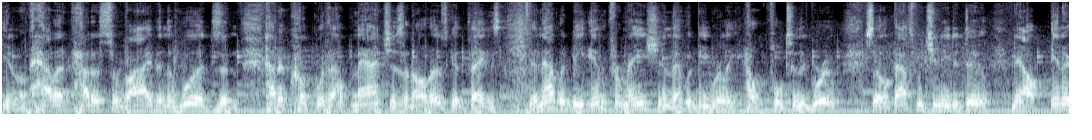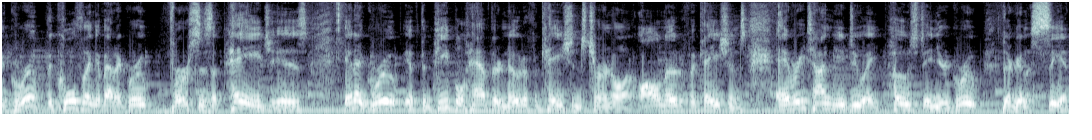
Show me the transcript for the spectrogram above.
you know how to how to survive in the woods and how to cook without matches and all those good things. And that would be information that would be really helpful to the group. So that's what you need to do now in a group the cool thing about a group versus a page is in a group if the people have their notifications turned on all notifications every time you do a post in your group they're going to see it.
